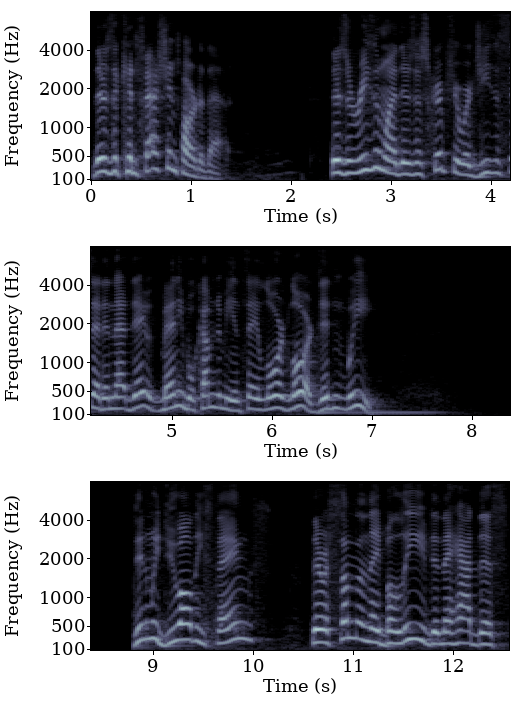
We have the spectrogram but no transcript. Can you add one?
There's a confession part of that. There's a reason why there's a scripture where Jesus said, In that day, many will come to me and say, Lord, Lord, didn't we? Didn't we do all these things? There was something they believed and they had this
